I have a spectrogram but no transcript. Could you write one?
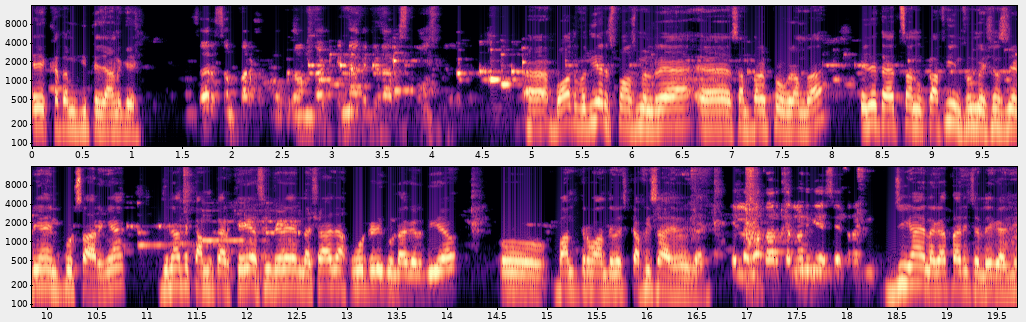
ਇਹ ਖਤਮ ਕੀਤੇ ਜਾਣਗੇ। ਸਰ ਸੰਪਰਕ ਪ੍ਰੋਗਰਾਮ ਦਾ ਕਿੰਨਾ ਕੁ ਜਿਹੜਾ ਰਿਸਪੌਂਸ ਮਿਲ ਰਿਹਾ? ਅ, ਬਹੁਤ ਵਧੀਆ ਰਿਸਪਾਂਸ ਮਿਲ ਰਿਹਾ ਹੈ ਸੰਪਰਕ ਪ੍ਰੋਗਰਾਮ ਦਾ। ਇਹਦੇ ਤਹਿਤ ਸਾਨੂੰ ਕਾਫੀ ਇਨਫੋਰਮੇਸ਼ਨਸ ਜਿਹੜੀਆਂ ਇਨਪੁਟਸ ਆ ਰਹੀਆਂ। ਜਿਨ੍ਹਾਂ ਤੇ ਕੰਮ ਕਰਕੇ ਅਸੀਂ ਜਿਹੜੇ ਨਸ਼ਾ ਜਾਂ ਹੋਰ ਜਿਹੜੀ ਗੁੰਡਾਗਰਦੀ ਹੈ ਉਹ ਬੰਦ ਕਰਵਾਉਣ ਦੇ ਵਿੱਚ ਕਾਫੀ ਸਹਾਇ ਹੋਏਗਾ ਇਹ ਲਗਾਤਾਰ ਚੱਲਣਗੇ ਇਸੇ ਤਰ੍ਹਾਂ ਜੀ ਹਾਂ ਇਹ ਲਗਾਤਾਰ ਹੀ ਚੱਲੇਗਾ ਜੀ।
